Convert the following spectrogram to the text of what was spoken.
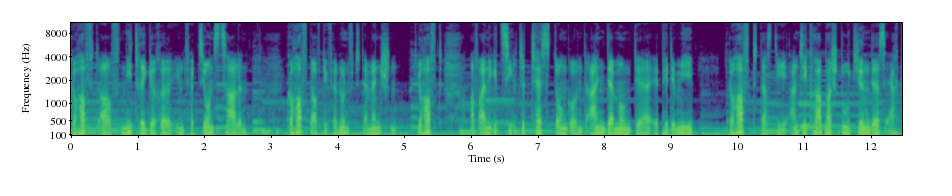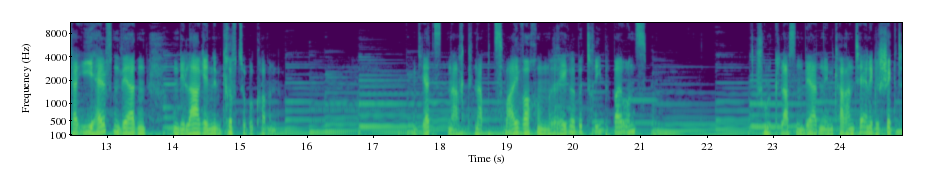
gehofft auf niedrigere Infektionszahlen, gehofft auf die Vernunft der Menschen, gehofft auf eine gezielte Testung und Eindämmung der Epidemie, gehofft, dass die Antikörperstudien des RKI helfen werden, um die Lage in den Griff zu bekommen. Und jetzt, nach knapp zwei Wochen Regelbetrieb bei uns, Schulklassen werden in Quarantäne geschickt,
